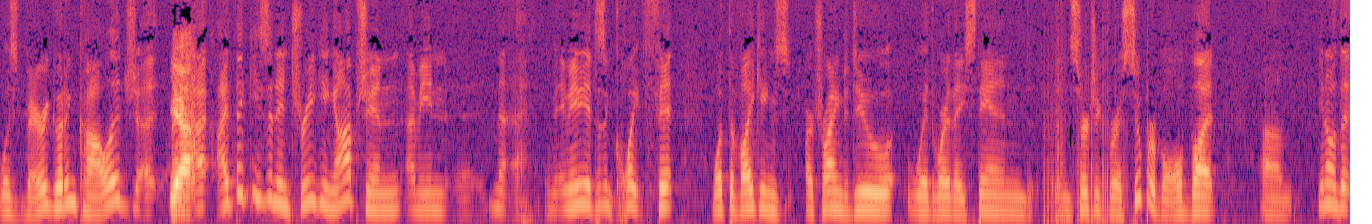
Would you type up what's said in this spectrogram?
Was very good in college. Yeah, I, I think he's an intriguing option. I mean, maybe it doesn't quite fit what the Vikings are trying to do with where they stand in searching for a Super Bowl, but um, you know the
